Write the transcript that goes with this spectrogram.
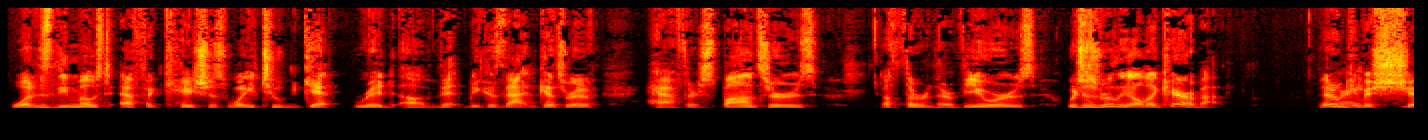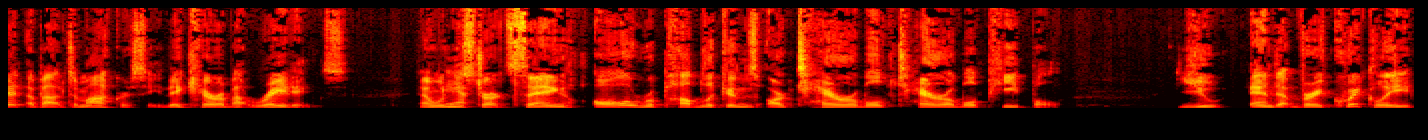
What is the most efficacious way to get rid of it? Because that gets rid of half their sponsors, a third of their viewers, which is really all they care about. They don't give a shit about democracy. They care about ratings. And when you start saying all Republicans are terrible, terrible people, you end up very quickly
